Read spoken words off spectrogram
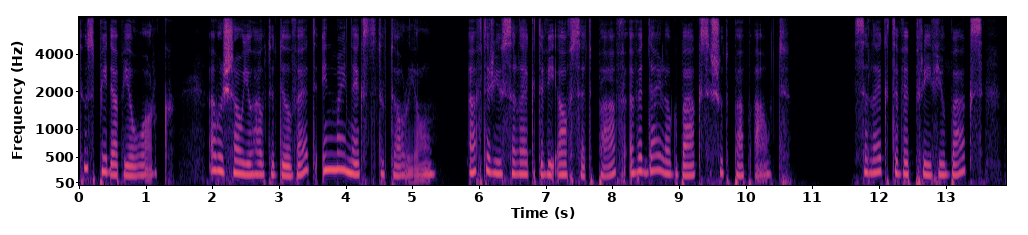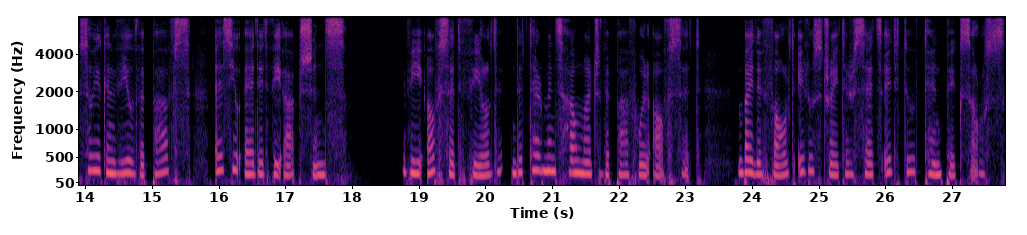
to speed up your work. I will show you how to do that in my next tutorial. After you select the offset path, the dialog box should pop out. Select the preview box so you can view the paths as you edit the options. The offset field determines how much the path will offset. By default, Illustrator sets it to 10 pixels.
